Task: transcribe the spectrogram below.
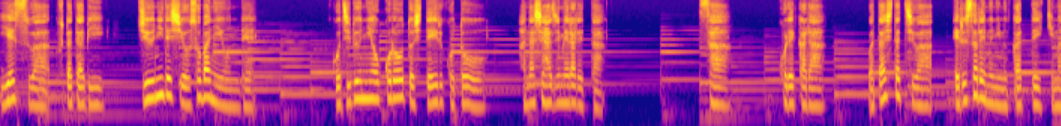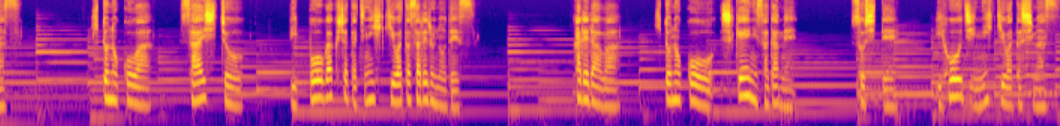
イエスは再び十二弟子をそばに呼んでご自分に起ころうとしていることを話し始められた。さあこれから私たちはエルサレムに向かっていきます。人の子は祭司長立法学者たちに引き渡されるのです。彼らは人の子を死刑に定めそして違法人に引き渡します。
